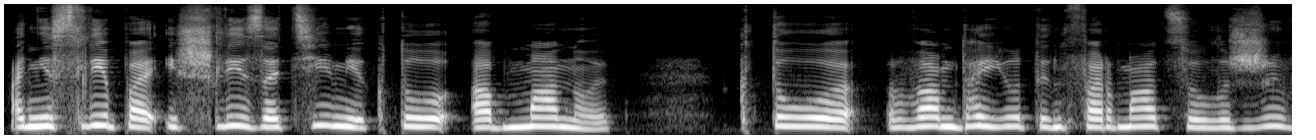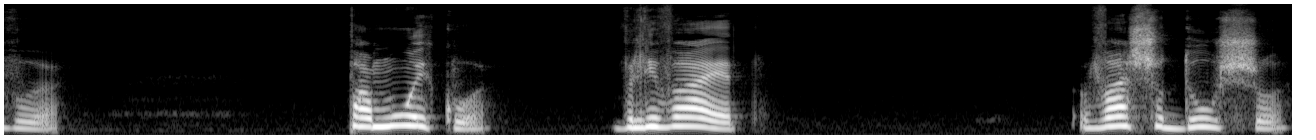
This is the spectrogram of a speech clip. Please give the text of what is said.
а не слепо и шли за теми, кто обманывает, кто вам дает информацию лживую, помойку вливает вашу душу,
